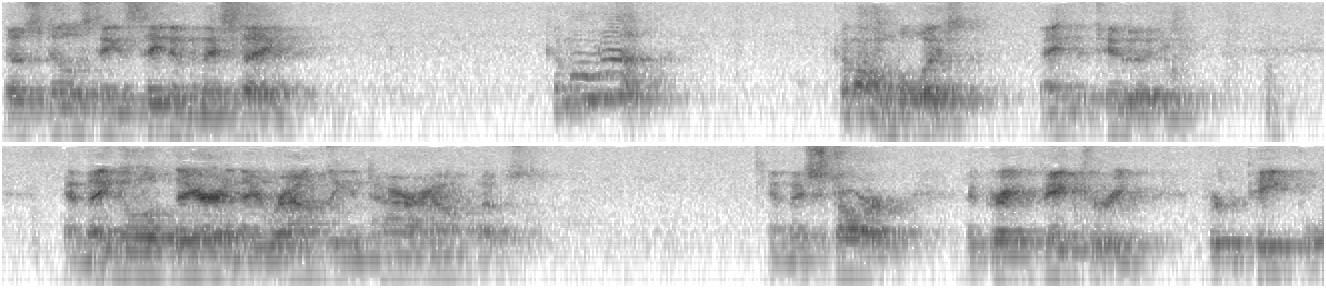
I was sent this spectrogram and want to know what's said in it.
Those Philistines see them, and they say, come on up. Come on, boys. Ain't the two of you. And they go up there and they rout the entire outpost. And they start a great victory for the people.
